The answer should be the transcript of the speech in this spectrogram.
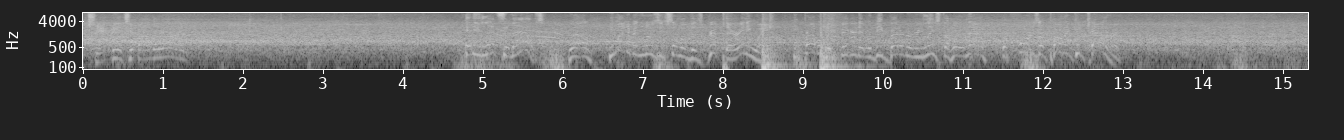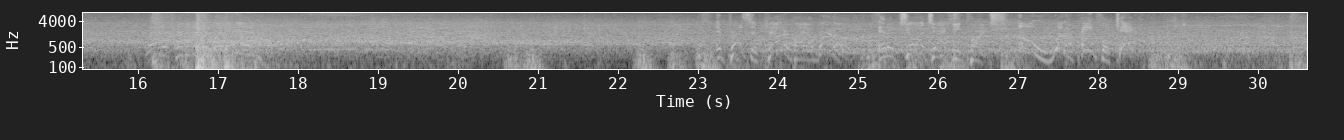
Championship on the line. And he lets him out. Well, he might have been losing some of his grip there anyway. He probably figured it would be better to release the hold now before his opponent could counter it. Ladder coming into play again. Impressive counter by Alberto. And a jaw-jacking punch. Oh, what a painful kick.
